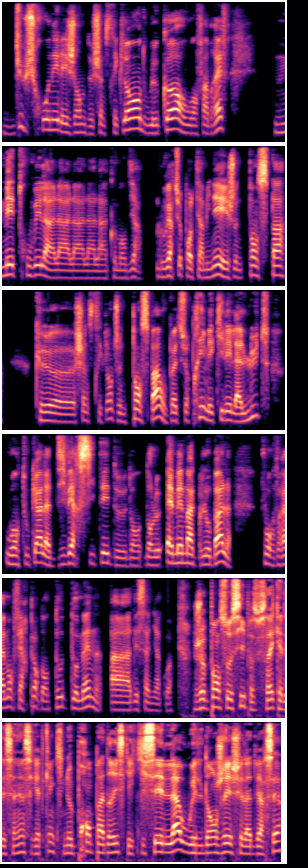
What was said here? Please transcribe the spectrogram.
bûcheronné les jambes de Sean Strickland, ou le corps, ou enfin bref, mais trouver la, la, la, la, la comment dire, l'ouverture pour le terminer, et je ne pense pas que euh, Sean Strickland, je ne pense pas, on peut être surpris, mais qu'il ait la lutte, ou en tout cas la diversité de, dans, dans le MMA global, pour vraiment faire peur dans d'autres domaines à Adesanya, quoi. Je pense aussi, parce que c'est vrai qu'Adesanya, c'est quelqu'un qui ne prend pas de risques et qui sait là où est le danger chez l'adversaire.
